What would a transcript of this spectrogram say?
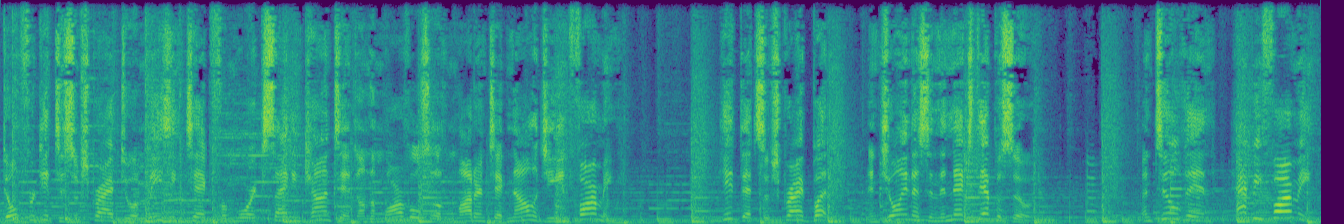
don't forget to subscribe to Amazing Tech for more exciting content on the marvels of modern technology in farming. Hit that subscribe button and join us in the next episode. Until then, happy farming!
